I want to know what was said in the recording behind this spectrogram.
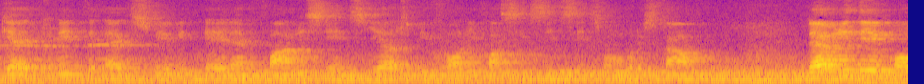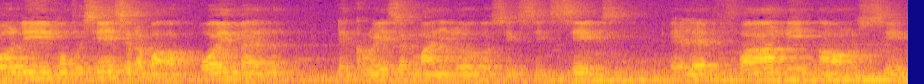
get connected actually with alien family since years before the first 666 one was come. Definitely all the conversation about appointment, decoration money logo 666, alien family ownership.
